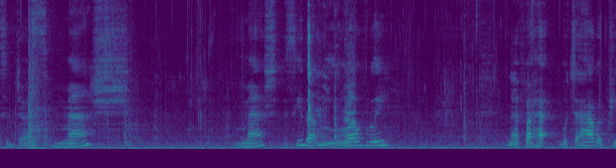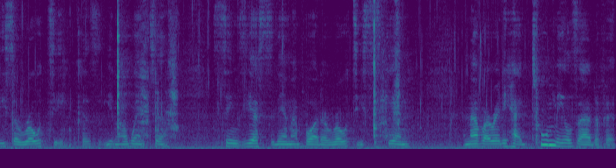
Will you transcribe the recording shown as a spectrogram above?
to just mash mash. See that lovely? And if I had which I have a piece of roti because you know I went to Singh's yesterday and I bought a roti skin. And I've already had two meals out of it.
